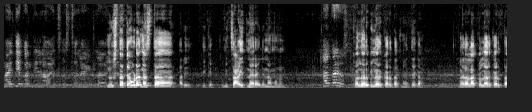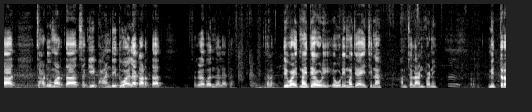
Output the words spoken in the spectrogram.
माहितीये कंदील लावायचं असतं लाइट लावायचं नुसतं तेवढं नसतं. अरे ठीक आहे. तुम्ही चाळीत नाही राहिले ना म्हणून. काय काय असतं? कलर बिलर करतात माहितीये का? घराला कलर करतात झाडू मारतात सगळी भांडी धुवायला काढतात. सगळं बंद झालं आता. चला दिवाळीत माहिती आहे एवढी एवढी मजा यायची ना आमच्या लहानपणी? मित्र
